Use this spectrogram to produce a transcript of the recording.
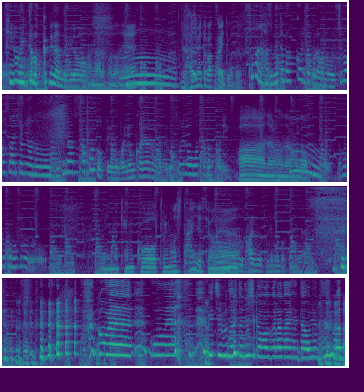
お昨日行ったばっかりなんだけど。あなるほどうねん。で始めたばっかりってことですか？そうだね始めたばっかり。だからあの一番最初にあのビギナーズサポートっていうのが4回あるんだけどそれが終わったばっかり。ああなるほどなるほど。うん。なかなか面白いよ、みんな健康を取り戻したいですよね。うん。愛を取り戻せみたい ごめん。ごめん。一部の人にしかわからないネタを言ってしまった。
